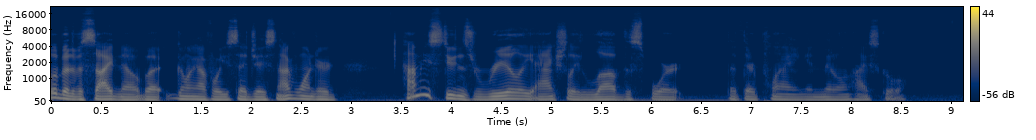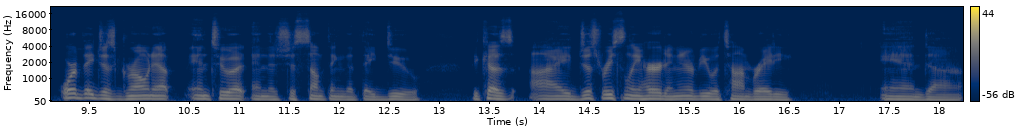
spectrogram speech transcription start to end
little bit of a side note, but going off what you said, Jason, I've wondered how many students really actually love the sport that they're playing in middle and high school or have they just grown up into it and it's just something that they do? Because I just recently heard an interview with Tom Brady, and uh,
